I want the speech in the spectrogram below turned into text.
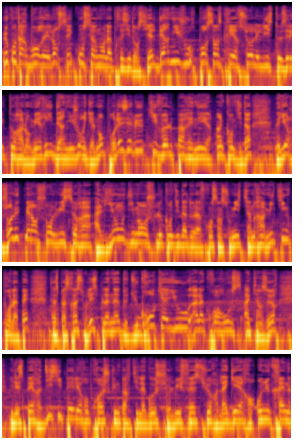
Le compte à rebours est lancé concernant la présidentielle. Dernier jour pour s'inscrire sur les listes électorales en mairie. Dernier jour également pour les élus qui veulent parrainer un candidat. D'ailleurs, Jean-Luc Mélenchon, lui, sera à Lyon dimanche. Le candidat de la France Insoumise tiendra un meeting pour la paix. Ça se passera sur l'esplanade du Gros Caillou à la Croix-Rousse à 15h. Il espère dissiper les reproches qu'une partie de la gauche lui fait sur la guerre en Ukraine.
